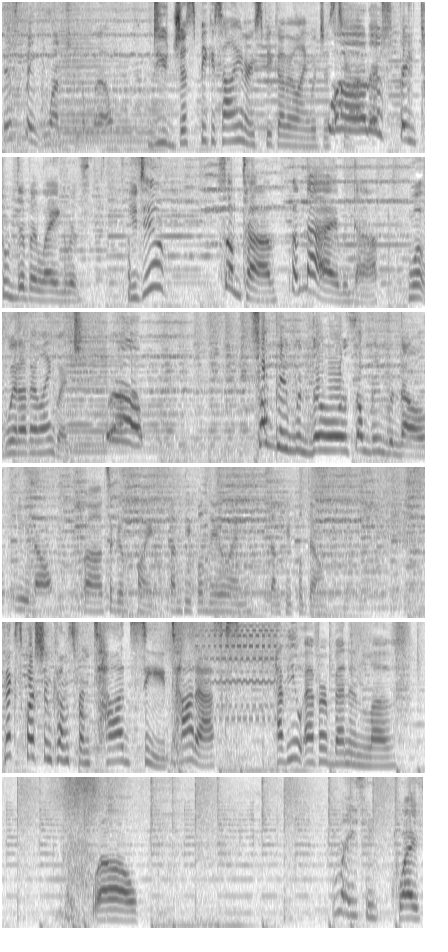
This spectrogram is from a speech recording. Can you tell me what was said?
they speak once in a while. Do you just speak Italian or you speak other languages too? Well, they speak two different languages. You do? Sometimes, but not every time. What, what other language? Well, some people do, some people don't, you know. Well, it's a good point. Some people do and some people don't. Next question comes from Todd C. Todd asks, have you ever been in love? Well, maybe twice,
